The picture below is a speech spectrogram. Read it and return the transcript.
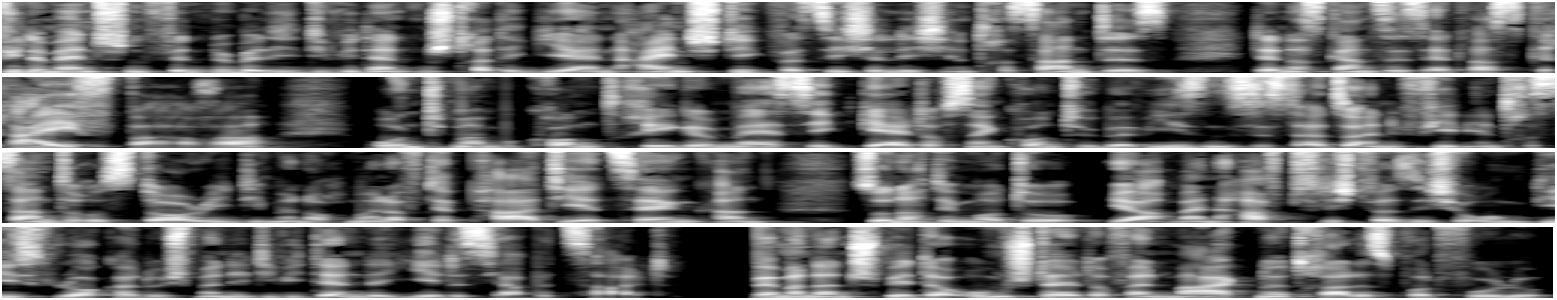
Viele Menschen finden über die Dividendenstrategie einen Einstieg, was sicherlich interessant ist, denn das Ganze ist etwas greifbarer und man bekommt regelmäßig Geld auf sein Konto überwiesen. Es ist also eine viel interessantere Story, die man auch mal auf der Party erzählen kann. So nach dem Motto, ja, meine Haftpflichtversicherung, die ist locker durch meine Dividende jedes Jahr bezahlt. Wenn man dann später umstellt auf ein marktneutrales Portfolio,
